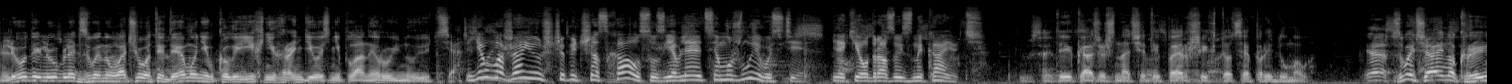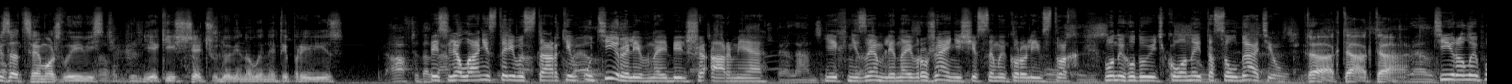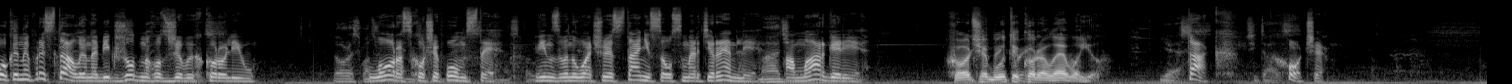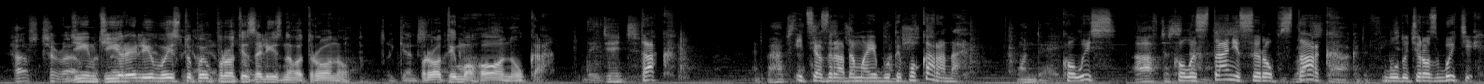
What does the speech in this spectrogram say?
Люди люблять звинувачувати демонів, коли їхні грандіозні плани руйнуються. Я вважаю, що під час хаосу з'являються можливості, які одразу й зникають. Ти кажеш, наче ти перший, хто це придумав. Звичайно, криза це можливість. Які ще чудові новини ти привіз? Після Ланістерів і Старків у Тірелів найбільша армія. Їхні землі найврожайніші в семи королівствах. Вони годують коней та солдатів. Так, так, так. Тірели поки не пристали на бік жодного з живих королів. Лорас хоче помсти. Він звинувачує Станіса у смерті Ренлі, а Маргері Хоче бути королевою. так хоче. Дім Тірелі виступив проти залізного трону, проти мого онука. Так, і ця зрада має бути покарана. Колись, коли стані сироп Старк будуть розбиті.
